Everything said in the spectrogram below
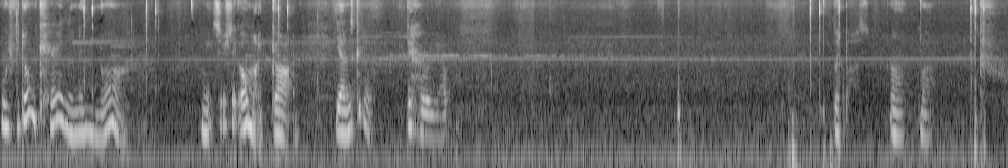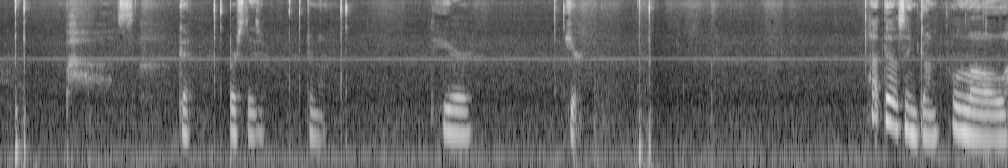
Well, if you don't care, then ignore. I mean, seriously, oh my god. Yeah, I'm just gonna hurry up. Like pause. Oh, well. Pause. Okay, burst laser. Turn on. Here. Here. They're the same gun. Hello.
